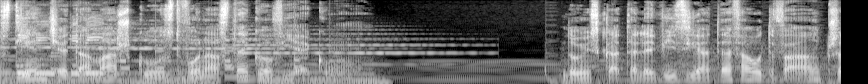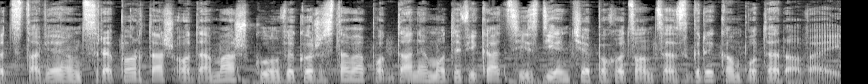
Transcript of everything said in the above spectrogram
Zdjęcie Damaszku z XII wieku. Duńska telewizja TV2, przedstawiając reportaż o Damaszku, wykorzystała poddane modyfikacji zdjęcie pochodzące z gry komputerowej.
